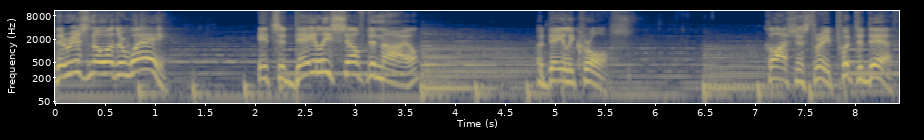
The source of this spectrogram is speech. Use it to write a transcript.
There is no other way. It's a daily self denial, a daily cross. Colossians 3 put to death,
